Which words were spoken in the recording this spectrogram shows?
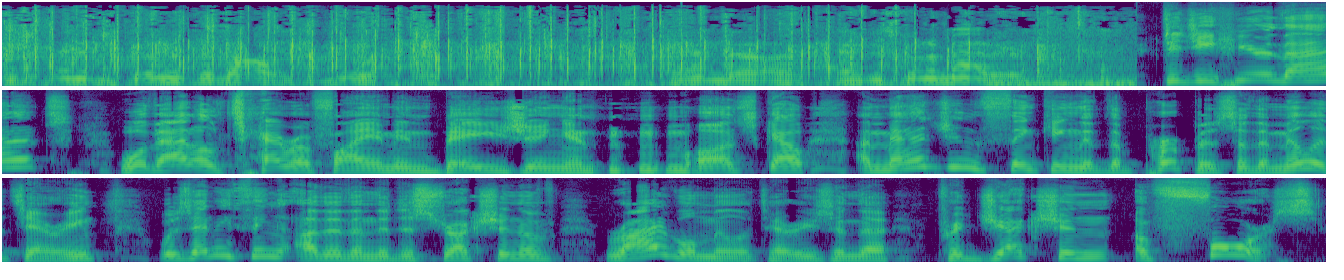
We're spending billions of dollars to do it. And, uh, and it's going to matter. Did you hear that? Well, that'll terrify him in Beijing and Moscow. Imagine thinking that the purpose of the military was anything other than the destruction of rival militaries and the projection of force.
